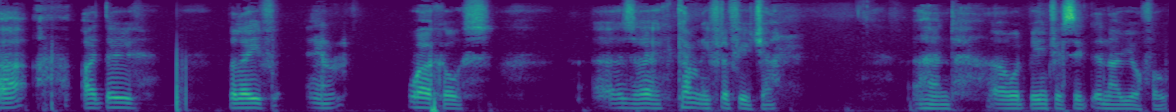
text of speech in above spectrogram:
but I do believe in Workhorse as a company for the future, and I would be interested to know your thoughts.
